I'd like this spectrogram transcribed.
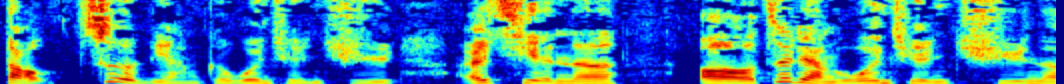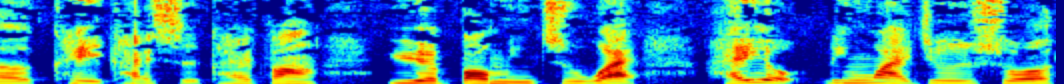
到这两个温泉区，而且呢，呃，这两个温泉区呢可以开始开放预约报名之外，还有另外就是说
